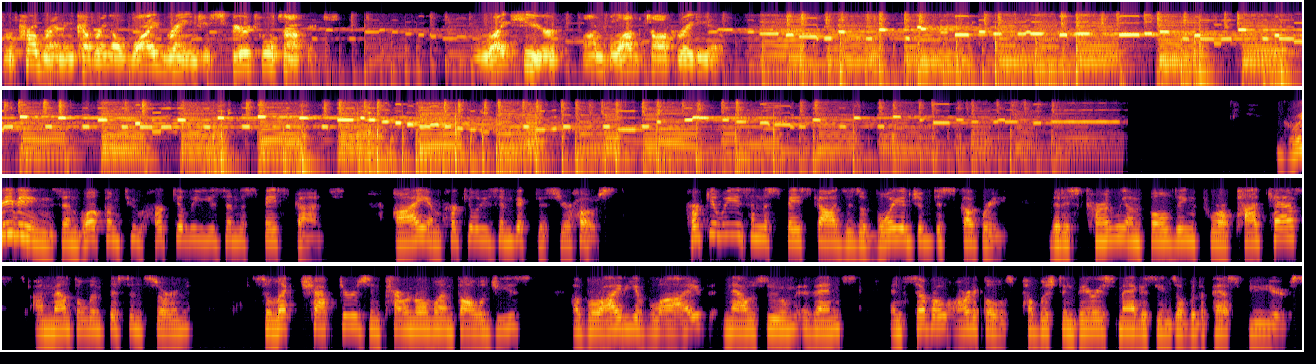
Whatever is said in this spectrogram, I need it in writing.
for programming covering a wide range of spiritual topics. Right here on Blog Talk Radio. Greetings and welcome to Hercules and the Space Gods. I am Hercules Invictus, your host. Hercules and the Space Gods is a voyage of discovery that is currently unfolding through our podcasts on Mount Olympus and CERN, select chapters in paranormal anthologies, a variety of live, now Zoom events, and several articles published in various magazines over the past few years.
